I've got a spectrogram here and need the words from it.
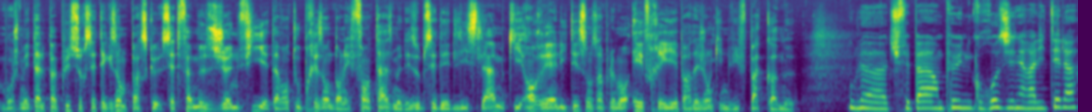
Bon, je m'étale pas plus sur cet exemple parce que cette fameuse jeune fille est avant tout présente dans les fantasmes des obsédés de l'islam qui en réalité sont simplement effrayés par des gens qui ne vivent pas comme eux. Oula, tu fais pas un peu une grosse généralité là?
